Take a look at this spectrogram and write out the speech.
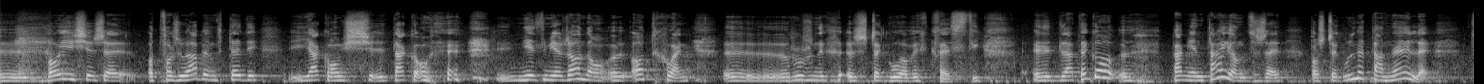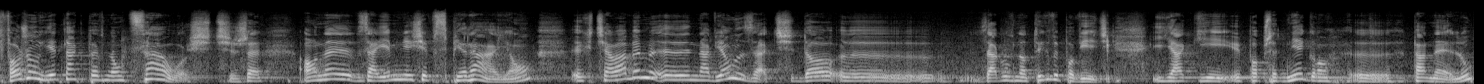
Y, Boję się, że otworzyłabym wtedy jakąś taką niezmierzoną otchłań y, różnych szczegółowych kwestii. Y, Dlatego pamiętając, że poszczególne panele tworzą jednak pewną całość, że one wzajemnie się wspierają. Chciałabym y, nawiązać do y, zarówno tych wypowiedzi, jak i poprzedniego y, panelu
